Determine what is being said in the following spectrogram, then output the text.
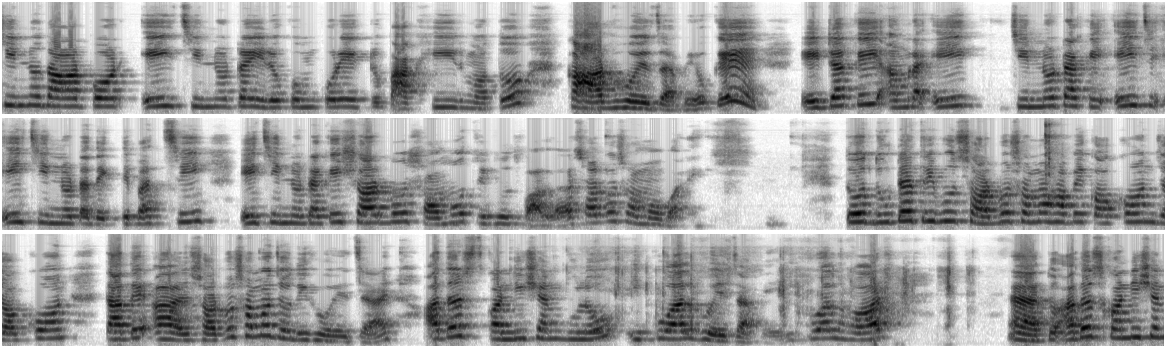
চিহ্ন দেওয়ার পর এই চিহ্নটা এরকম করে একটু পাখির মতো কার্ভ হয়ে যাবে ওকে এইটাকেই আমরা এই চিহ্নটাকে এই যে এই চিহ্নটা দেখতে পাচ্ছি এই চিহ্নটাকে সর্বসম ত্রিভুজ বলা সর্বসম বলে। তো দুটা ত্রিভুজ সর্বসম হবে কখন যখন তাদের সর্বসম যদি হয়ে যায় আদার্স কন্ডিশনগুলো ইকুয়াল হয়ে যাবে। ইকুয়াল হওয়ার হ্যাঁ তো আদার্স কন্ডিশন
